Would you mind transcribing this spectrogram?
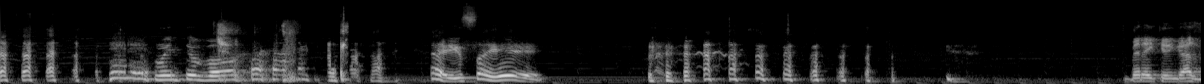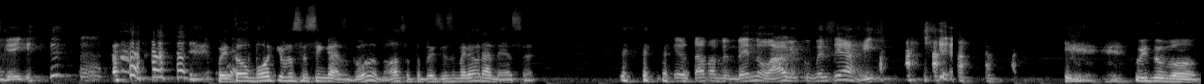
Muito bom. É isso aí. Peraí que eu engasguei. Foi tão bom que você se engasgou? Nossa, tu precisa melhorar nessa. Eu tava bebendo água e comecei a rir. Muito bom.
